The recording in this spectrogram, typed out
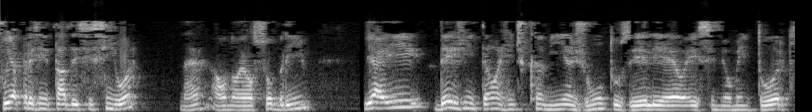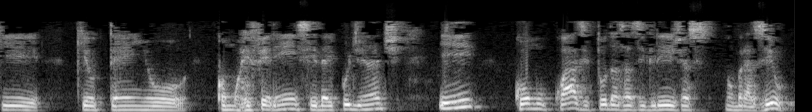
fui apresentado esse senhor, né, ao Noel Sobrinho, e aí, desde então, a gente caminha juntos. Ele é esse meu mentor que, que eu tenho como referência e daí por diante. E, como quase todas as igrejas no Brasil,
